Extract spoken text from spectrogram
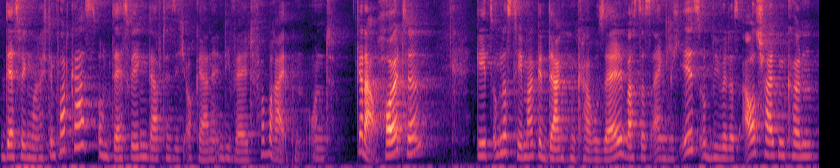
deswegen mache ich den Podcast und deswegen darf er sich auch gerne in die Welt verbreiten. Und genau, heute geht es um das Thema Gedankenkarussell, was das eigentlich ist und wie wir das ausschalten können.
